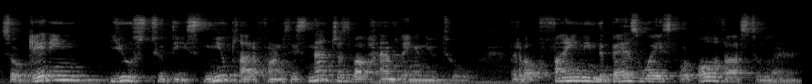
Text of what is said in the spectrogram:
So getting used to these new platforms is not just about handling a new tool, but about finding the best ways for all of us to learn.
